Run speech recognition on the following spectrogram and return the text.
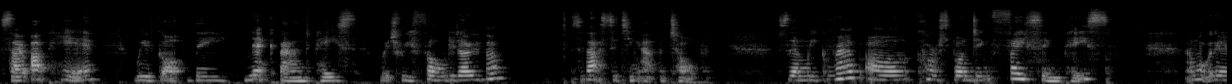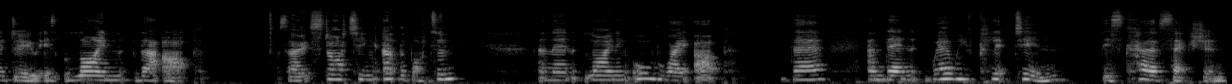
So up here, we've got the neckband piece, which we folded over. So that's sitting at the top. So then we grab our corresponding facing piece and what we're going to do is line that up. So starting at the bottom and then lining all the way up there and then where we've clipped in this curve section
